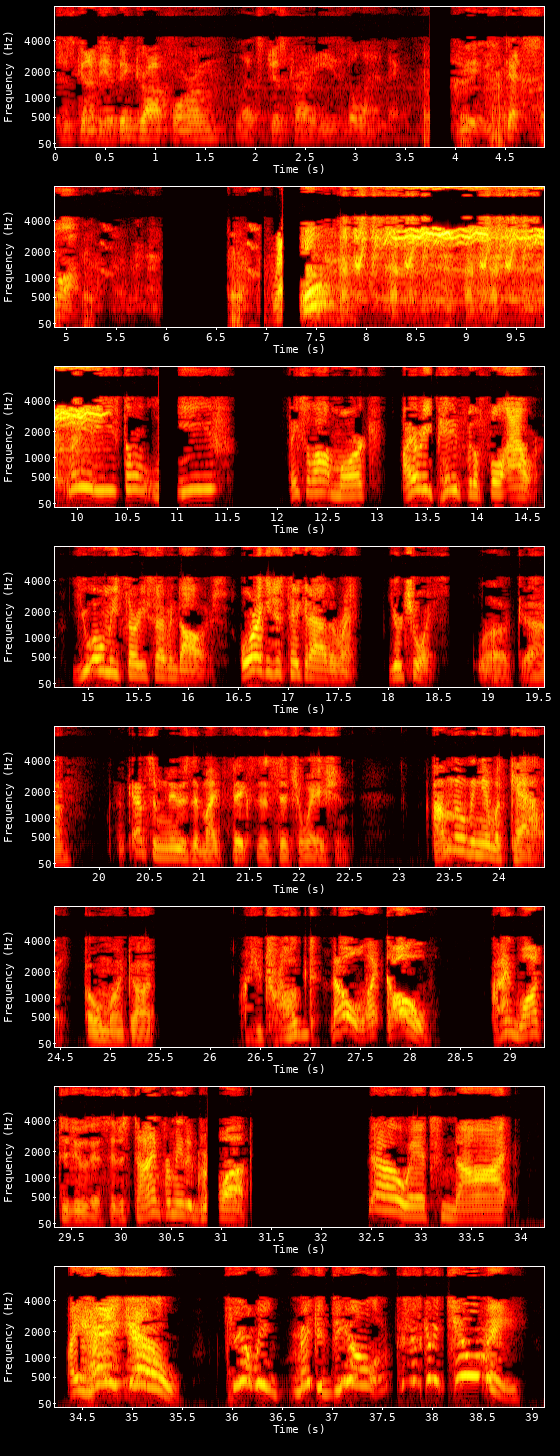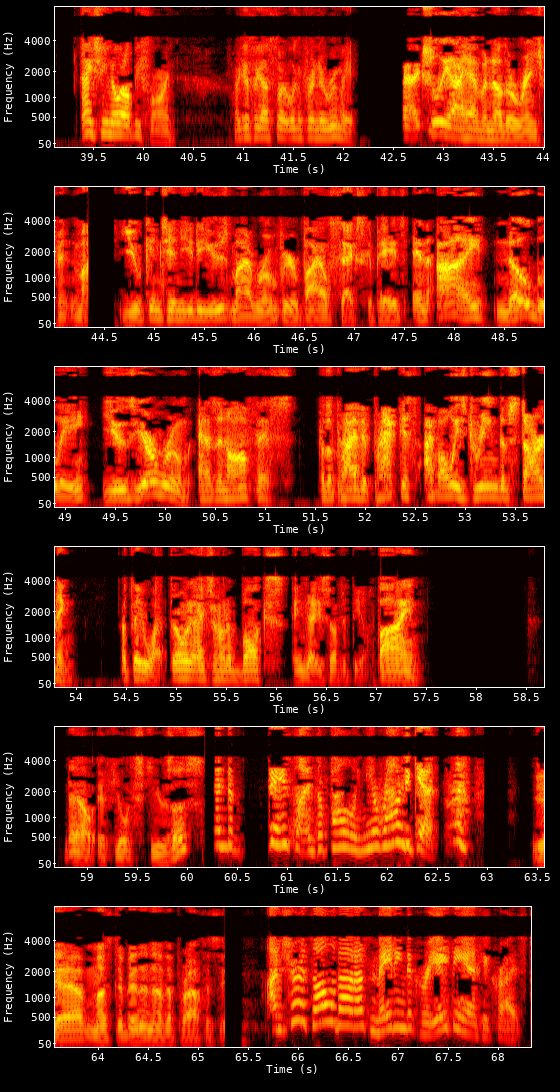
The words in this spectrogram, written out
This is gonna be a big drop for him. Let's just try to ease the landing. Yeah, eat that slop. Ladies, don't leave. Thanks a lot, Mark. I already paid for the full hour. You owe me $37. Or I can just take it out of the rent. Your choice. Look, uh, I've got some news that might fix this situation. I'm moving in with Callie. Oh my god. Are you drugged? No, let go. I want to do this. It is time for me to grow up. No, it's not. I hate you! Can't we make a deal? This is gonna kill me. Actually, you know what? I'll be fine. I guess I gotta start looking for a new roommate. Actually, I have another arrangement in mind. You continue to use my room for your vile sexcapades, and I nobly use your room as an office. For the private practice I've always dreamed of starting. I'll tell you what, throw in an extra hundred bucks and you got yourself a deal. Fine. Now, if you'll excuse us. And the day signs are following me around again. Yeah, must have been another prophecy. I'm sure it's all about us mating to create the Antichrist.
